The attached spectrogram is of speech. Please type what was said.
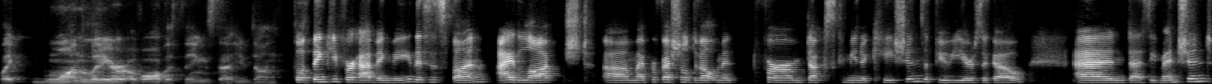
like one layer of all the things that you've done. Well, thank you for having me. This is fun. I launched uh, my professional development firm, Dux Communications, a few years ago. And as he mentioned,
